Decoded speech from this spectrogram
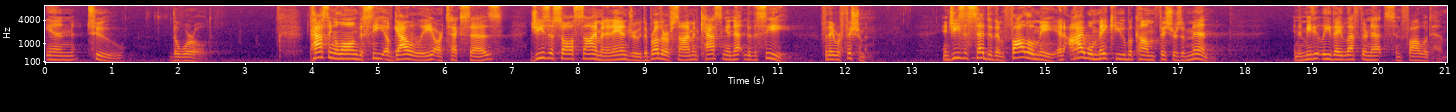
into the world. Passing along the Sea of Galilee, our text says, Jesus saw Simon and Andrew, the brother of Simon, casting a net into the sea, for they were fishermen. And Jesus said to them, Follow me, and I will make you become fishers of men. And immediately they left their nets and followed him.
